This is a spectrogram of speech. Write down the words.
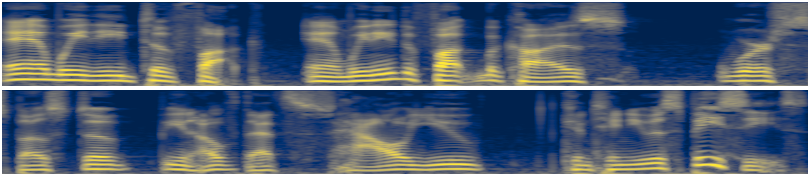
and we need to fuck, and we need to fuck because we're supposed to you know that's how you continue a species.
